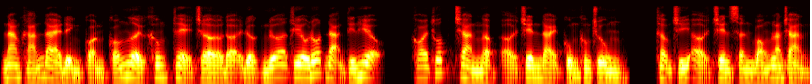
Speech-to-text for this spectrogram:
nam khán đài đỉnh còn có người không thể chờ đợi được nữa thiêu đốt đạn tín hiệu khói thuốc tràn ngập ở trên đài cùng không trung, thậm chí ở trên sân bóng lan tràn.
